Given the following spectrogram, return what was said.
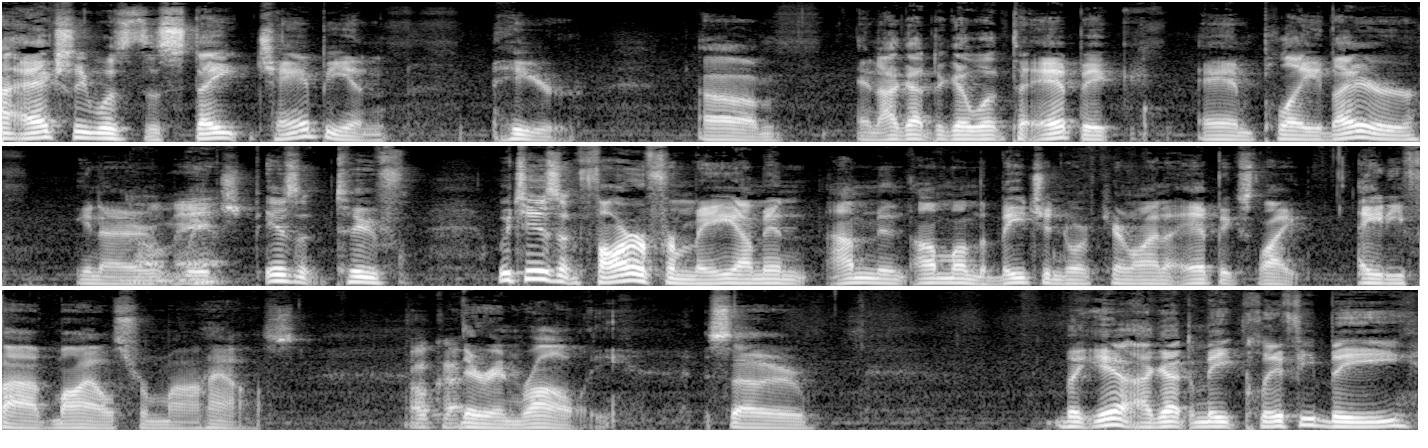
I actually was the state champion here, um, and I got to go up to Epic and play there. You know, oh, which isn't too, which isn't far from me. I'm in, I'm in, I'm on the beach in North Carolina. Epic's like 85 miles from my house. Okay, they're in Raleigh, so. But yeah, I got to meet Cliffy B,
